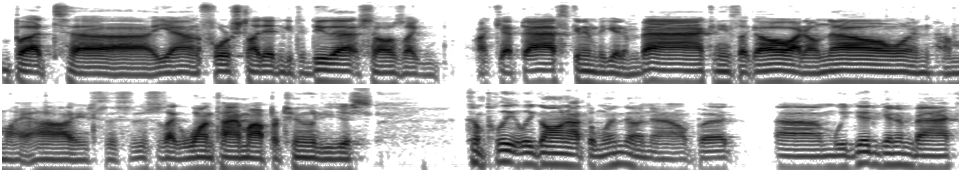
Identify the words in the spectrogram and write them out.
but uh, yeah, unfortunately, I didn't get to do that. So I was like I kept asking him to get him back, and he's like, "Oh, I don't know." And I'm like, "Oh, this, this is like one time opportunity, just completely gone out the window now." But um, we did get him back,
